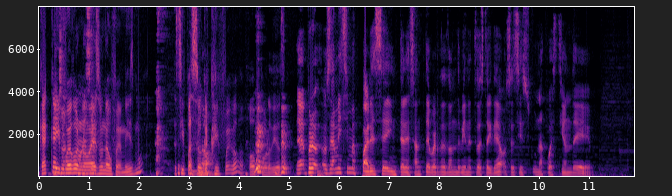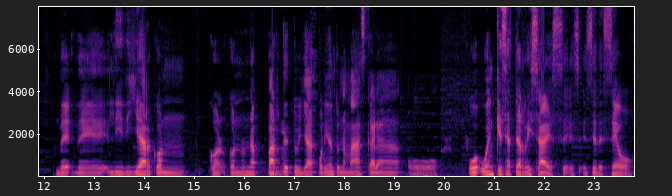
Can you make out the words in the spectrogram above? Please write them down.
¿Caca y fuego no es un eufemismo? ¿Sí pasó No. caca y fuego? Oh, por Dios. Eh, pero, o sea, a mí sí me parece interesante ver de dónde viene toda esta idea. O sea, si es una cuestión de. de, de lidiar con, con. con una parte tuya poniéndote una máscara. O. o, o en qué se aterriza ese, ese, ese deseo.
